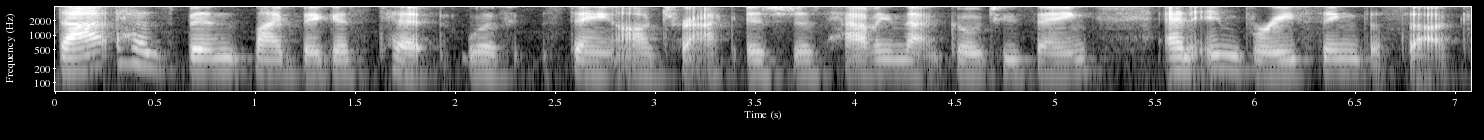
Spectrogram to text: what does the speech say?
that has been my biggest tip with staying on track is just having that go-to thing and embracing the suck.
